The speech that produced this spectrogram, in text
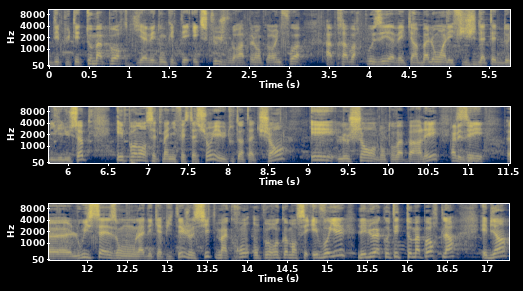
député Thomas Porte, qui avait donc été exclu, je vous le rappelle encore une fois, après avoir posé avec un ballon à l'effigie de la tête d'Olivier Dussopt. Et pendant cette manifestation, il y a eu tout un tas de chants. Et le chant dont on va parler, c'est euh, Louis XVI, on l'a décapité, je cite, Macron, on peut recommencer. Et vous voyez l'élu à côté de Thomas Porte, là Eh bien,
